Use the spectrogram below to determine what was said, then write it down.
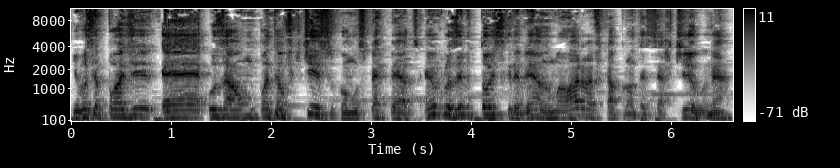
E você pode é, usar um panteão fictício, como os perpétuos. Eu, inclusive, estou escrevendo, uma hora vai ficar pronto esse artigo, né?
